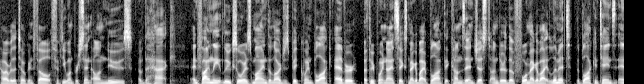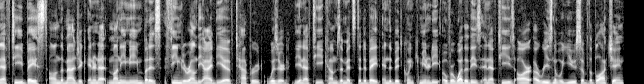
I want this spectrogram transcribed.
However, the token fell 51% on news of the hack. And finally, Luxor has mined the largest Bitcoin block ever, a 3.96 megabyte block that comes in just under the 4 megabyte limit. The block contains an NFT based on the magic internet money meme, but is themed around the idea of Taproot Wizard. The NFT comes amidst a debate in the Bitcoin community over whether these NFTs are a reasonable use of the blockchain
